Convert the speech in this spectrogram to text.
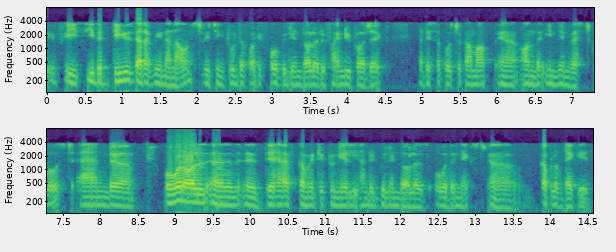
if we see the deals that have been announced, which include the $44 billion refinery project that is supposed to come up uh, on the Indian west coast, and uh, Overall, uh, they have committed to nearly $100 billion over the next uh, couple of decades.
